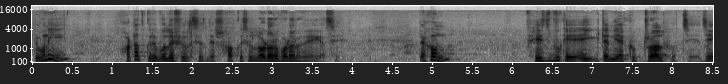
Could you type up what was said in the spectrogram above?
তো উনি হঠাৎ করে বলে ফেলছেন যে সব কিছু লড়র বড়র হয়ে গেছে। এখন ফেসবুকে এইটা নিয়ে খুব ট্রল হচ্ছে যে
